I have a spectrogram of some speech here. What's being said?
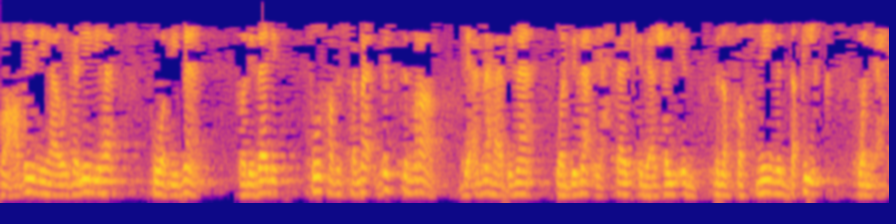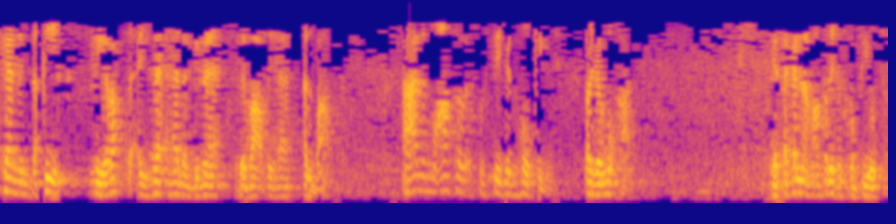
وعظيمها وجليلها هو بناء ولذلك توصف السماء باستمرار بأنها بناء والبناء يحتاج إلى شيء من التصميم الدقيق والإحكام الدقيق في ربط أجزاء هذا البناء ببعضها البعض. عالم معاصر اسمه ستيفن هوكينج رجل مقعد يتكلم عن طريق الكمبيوتر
